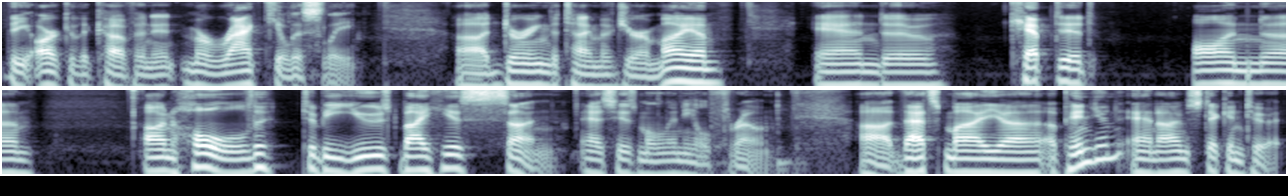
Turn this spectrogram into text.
the Ark of the Covenant miraculously uh, during the time of Jeremiah and uh, kept it on, uh, on hold to be used by his son as his millennial throne. Uh, that's my uh, opinion, and I'm sticking to it.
